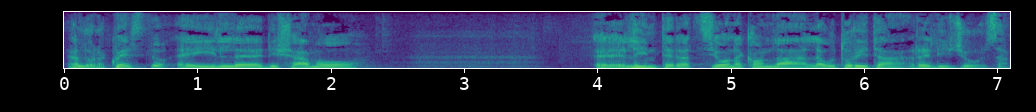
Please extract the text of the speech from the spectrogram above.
Allora, questo è il, diciamo, eh, l'interazione con la, l'autorità religiosa.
